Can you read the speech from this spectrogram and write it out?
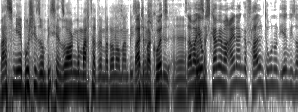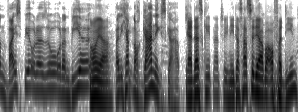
Was mir Buschi so ein bisschen Sorgen gemacht hat, wenn wir doch noch mal ein bisschen. Warte mal kurz. Spiel, äh, Sag mal, Jungs, kann mir mal einer einen Gefallen tun und irgendwie so ein Weißbier oder so oder ein Bier? Oh ja. Weil ich habe noch gar nichts gehabt. Ja, das geht natürlich nicht. Das hast du dir aber auch verdient.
